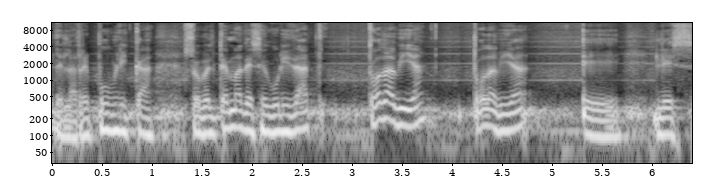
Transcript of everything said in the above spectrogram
de la República sobre el tema de seguridad, todavía, todavía les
